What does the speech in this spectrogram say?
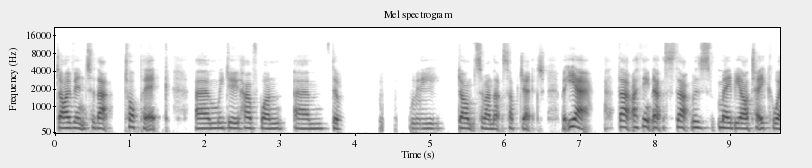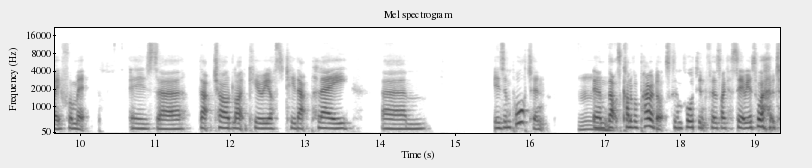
dive into that topic, um, we do have one um, that we dance around that subject. But yeah, that I think that's that was maybe our takeaway from it is uh, that childlike curiosity, that play um, is important. Mm. And that's kind of a paradox because important feels like a serious word.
